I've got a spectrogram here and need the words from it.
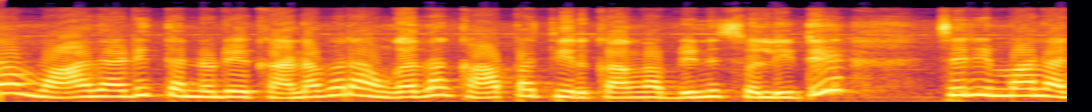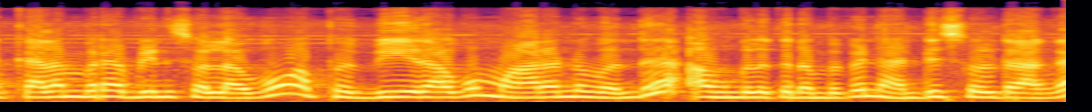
தான் வாதாடி தன்னுடைய கணவர் அவங்க தான் காப்பாற்றிருக்காங்க அப்படின்னு சொல்லிட்டு சரிம்மா நான் கிளம்புறேன் அப்படின்னு சொல்லவும் அப்போ வீராவும் மாறனும் வந்து அவங்களுக்கு ரொம்பவே நன்றி சொல்கிறாங்க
